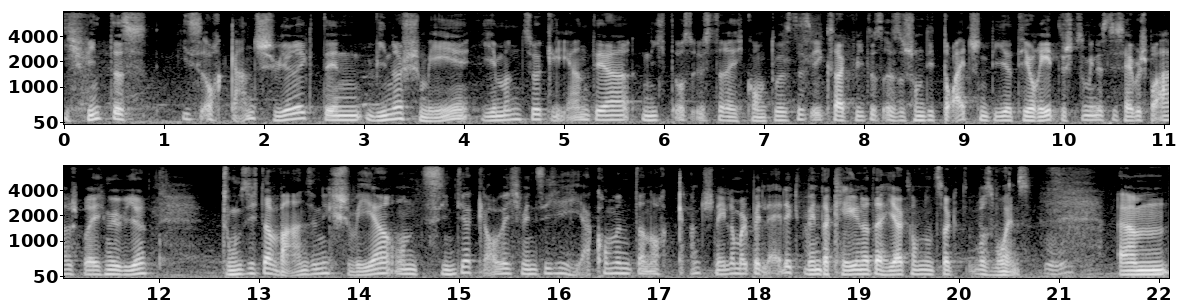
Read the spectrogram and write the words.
ich finde, das ist auch ganz schwierig, den Wiener Schmäh jemandem zu erklären, der nicht aus Österreich kommt. Du hast das eh gesagt, das, also schon die Deutschen, die ja theoretisch zumindest dieselbe Sprache sprechen wie wir, tun sich da wahnsinnig schwer und sind ja, glaube ich, wenn sie hierher kommen, dann auch ganz schnell einmal beleidigt, wenn der Kellner daherkommt und sagt, was wollen sie? Mhm. Ähm,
